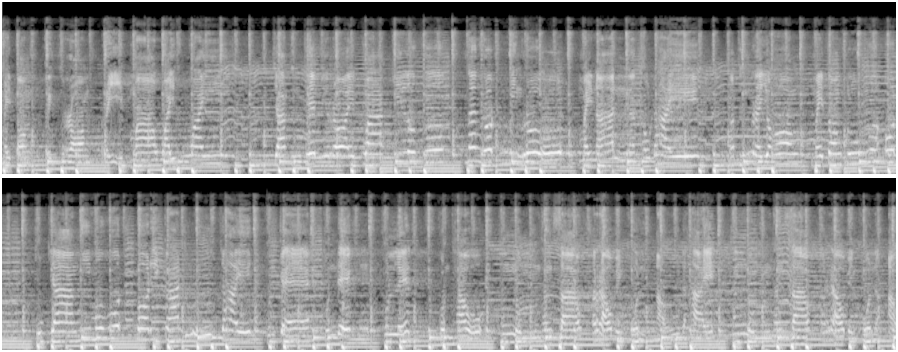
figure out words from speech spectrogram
ไม่ต้องตรึกตรองรีบมาไวไวจากกรุงเทพนี่รอยกว่ากิโลเมตรนั่งรถวิ่งโรไม่นานเท่าใดมาถึงระยองไม่ต้องกลัวอด อย่างมีหมดบริการถูกใจ คนแก่คนเด็ก คนเล็ก คนเฒ่า ทั้งหนุ่มทั้งสาว เราเป็นคนเอาได้ ทั้งหนุ่มทั้งสาว เราเป็นคนเอา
